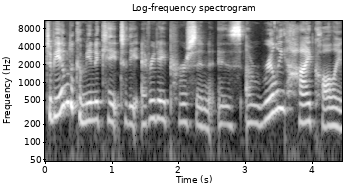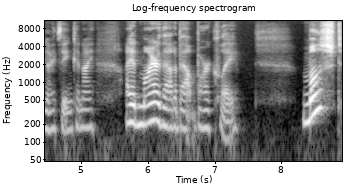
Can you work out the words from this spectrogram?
to be able to communicate to the everyday person is a really high calling, I think, and I, I admire that about Barclay. Most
